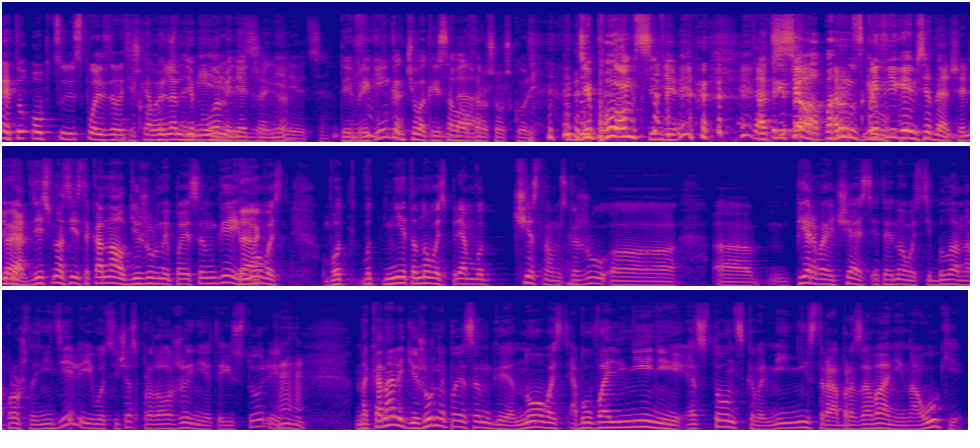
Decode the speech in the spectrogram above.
эту опцию использовать. В школьном дипломе, дядя меряются. Ты прикинь, как чувак рисовал хорошо в школе. Диплом себе. Отрисовал Мы по-русскому. двигаемся дальше. Ребят, здесь у нас есть канал Дежурный по СНГ и новость. Вот, вот мне эта новость прям вот честно вам скажу. э, э, первая часть этой новости была на прошлой неделе, и вот сейчас продолжение этой истории. На канале Дежурный по СНГ новость об увольнении эстонского министра образования и науки,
